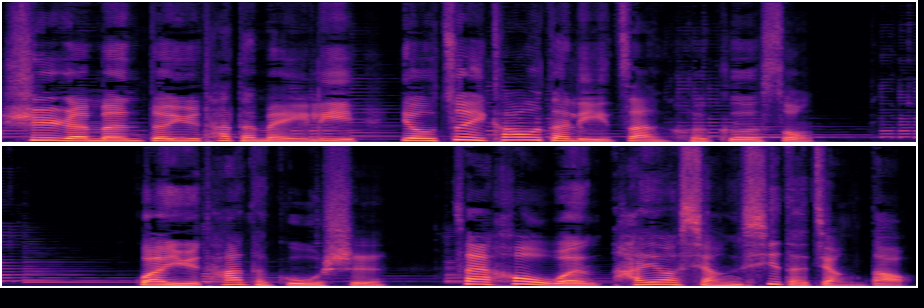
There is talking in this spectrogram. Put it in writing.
诗人们对于她的美丽有最高的礼赞和歌颂。关于她的故事，在后文还要详细的讲到。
